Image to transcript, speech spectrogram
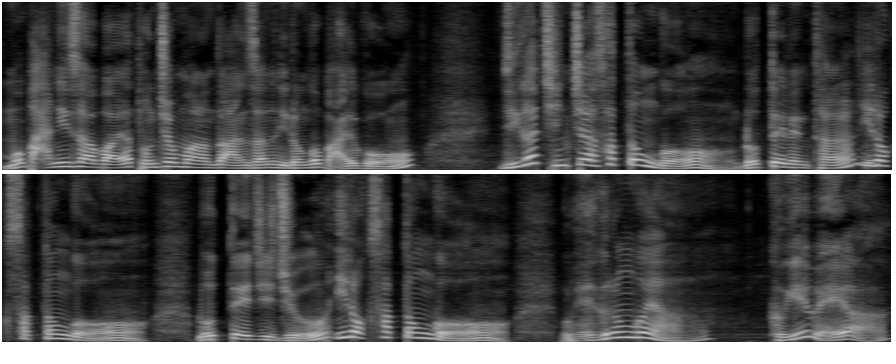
뭐 많이 사봐야 돈 천만 원도 안 사는 이런 거 말고 네가 진짜 샀던 거 롯데렌탈 1억 샀던 거 롯데지주 1억 샀던 거 왜 그런 거야? 그게 왜야?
